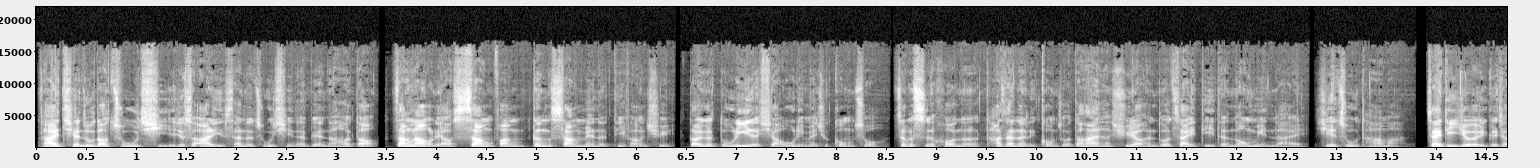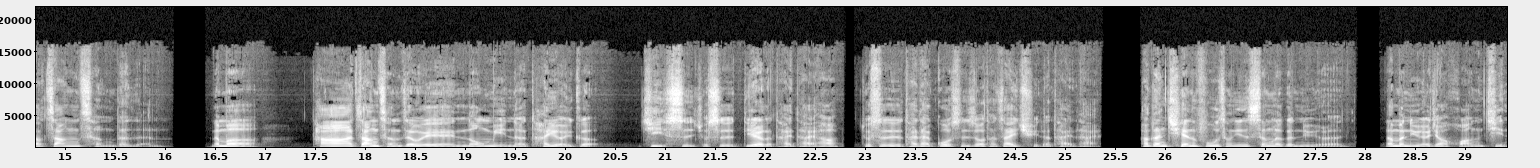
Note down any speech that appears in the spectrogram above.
他还潜入到竹崎，也就是阿里山的竹崎那边，然后到樟脑寮上方更上面的地方去，到一个独立的小屋里面去工作。这个时候呢，他在那里工作，当然他需要很多在地的农民来协助他嘛。在地就有一个叫张成的人，那么。他张成这位农民呢，他有一个继室，就是第二个太太哈，就是太太过世之后，他再娶的太太。他跟前夫曾经生了个女儿，那么女儿叫黄静。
